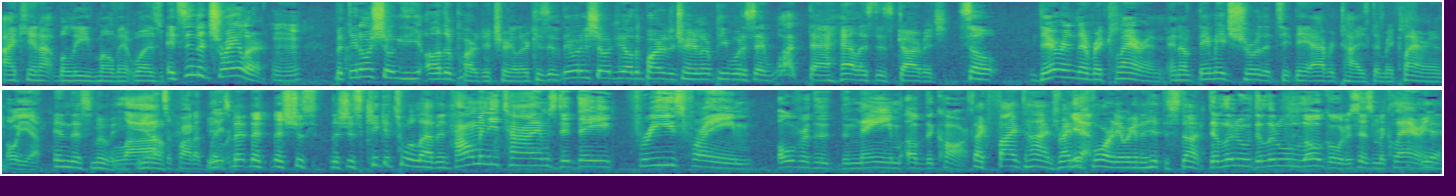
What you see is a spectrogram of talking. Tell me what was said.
I cannot believe moment was it's in the trailer. Mm-hmm. But they don't show you the other part of the trailer because if they would have showed you the other part of the trailer, people would have said, "What the hell is this garbage?" So they're in their McLaren, and uh, they made sure that t- they advertised their McLaren. Oh, yeah. in this movie, Lots of product you- placement. let, us just let's just kick it to eleven. How many times did they freeze frame over the, the name of the car? Like five times right Yeah. before they were gonna hit the stunt. The little the little logo that says McLaren. Yeah.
